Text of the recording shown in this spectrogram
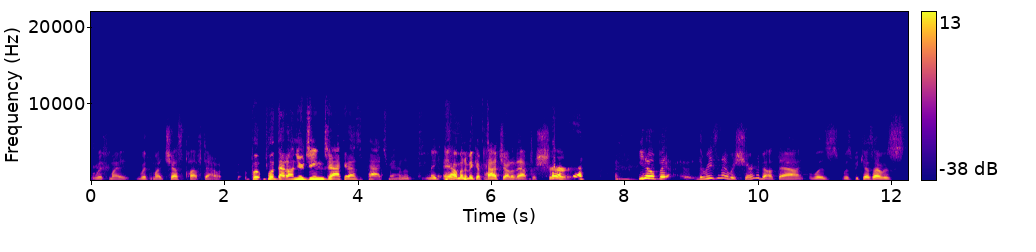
with my with my chest puffed out. Put put that on your jean jacket as a patch, man. I'm make yeah, I'm gonna make a patch out of that for sure. you know, but the reason I was sharing about that was was because I was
